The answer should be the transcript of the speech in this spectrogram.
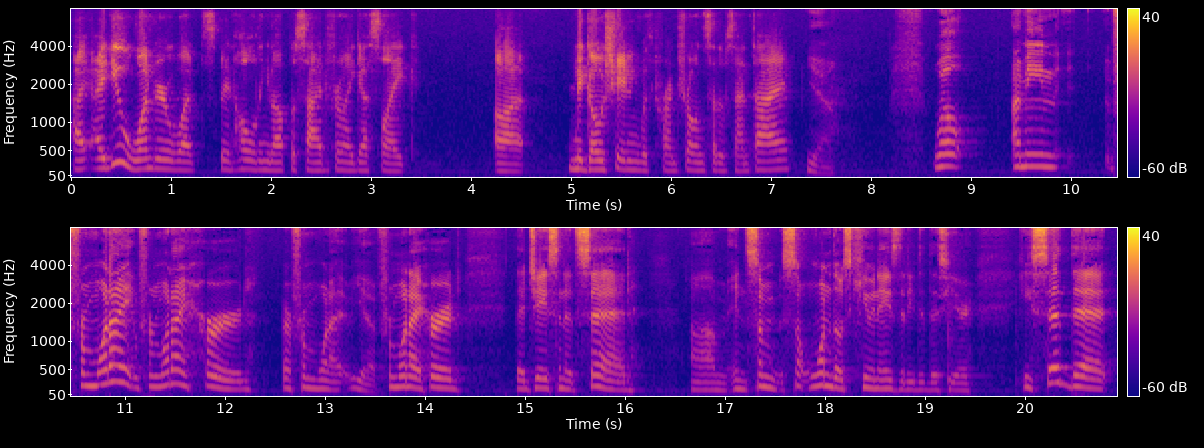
I, I do wonder what's been holding it up aside from, I guess, like uh, negotiating with Crunchyroll instead of Sentai. Yeah. Well, I mean, from what I from what I heard, or from what I yeah from what I heard that Jason had said um, in some, some one of those Q and A's that he did this year, he said that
